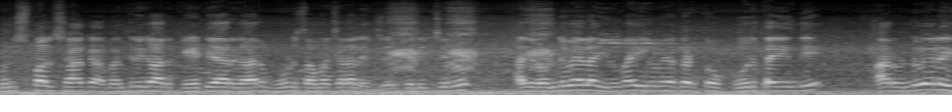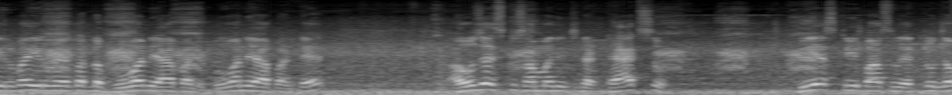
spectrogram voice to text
మున్సిపల్ శాఖ మంత్రి గారు కేటీఆర్ గారు మూడు సంవత్సరాలు ఎగ్జిబిషన్ ఇచ్చారు. అది రెండు వేల ఇరవై ఇరవై ఒకటితో పూర్తయింది. ఆ రెండు వేల ఇరవై ఇరవై ఒకటిలో భువన్ యాప్ అని భువన్ యాప్ అంటే హౌజెస్కి సంబంధించిన ట్యాక్స్ బిఎస్టీ బాస్ ఎట్లుందో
